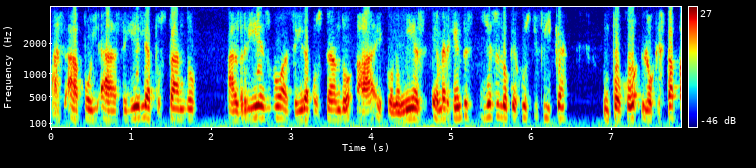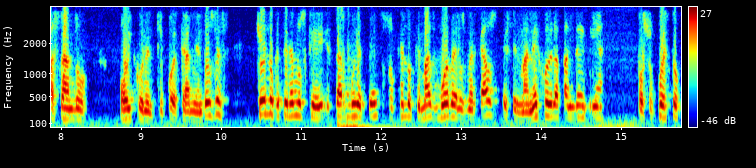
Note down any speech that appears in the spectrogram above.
a, a, seguirle apostando al riesgo, a seguir apostando a economías emergentes, y eso es lo que justifica un poco lo que está pasando hoy con el tipo de cambio. Entonces, ¿qué es lo que tenemos que estar muy atentos o qué es lo que más mueve a los mercados? Es el manejo de la pandemia, por supuesto,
